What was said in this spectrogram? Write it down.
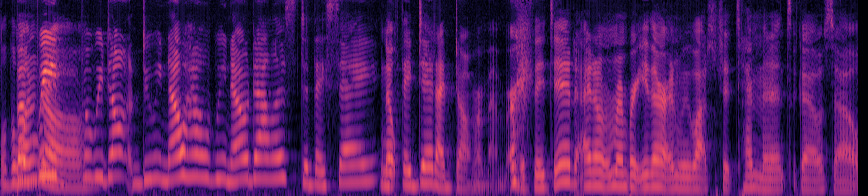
Well, the but one we girl, but we don't do we know how we know Dallas? Did they say? Nope. If they did, I don't remember. if they did, I don't remember either, and we watched it ten minutes ago, so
